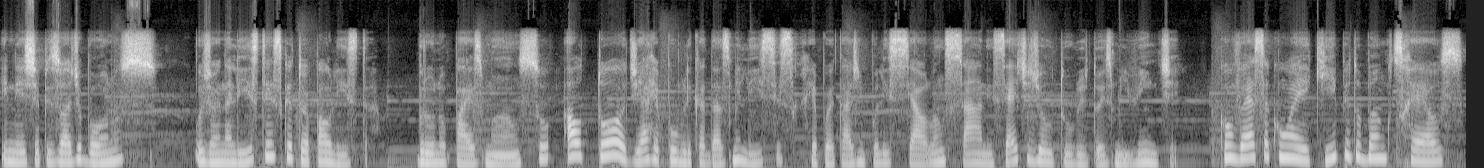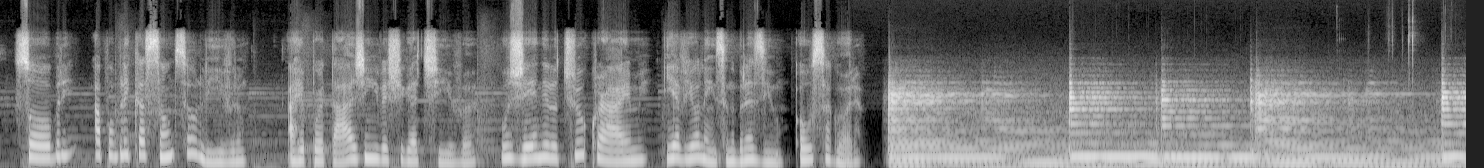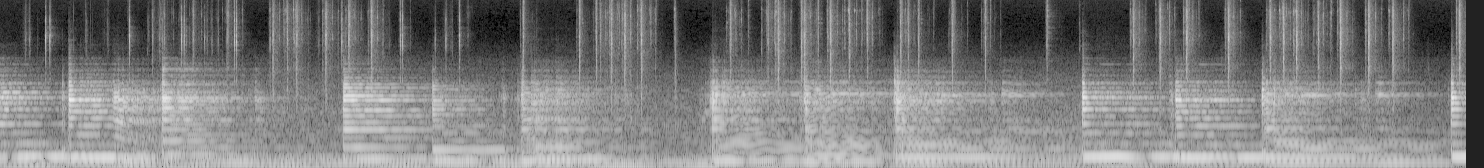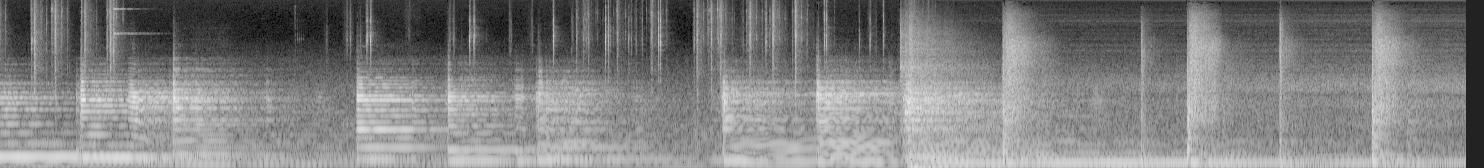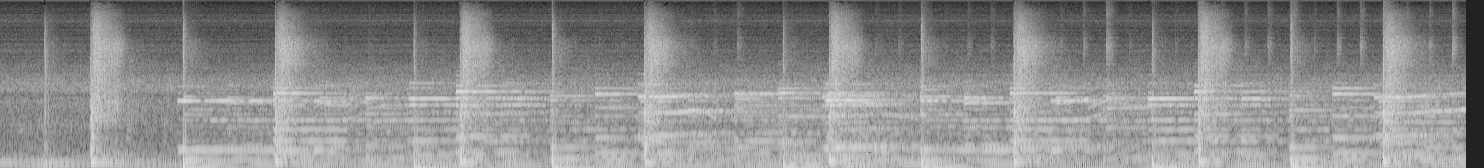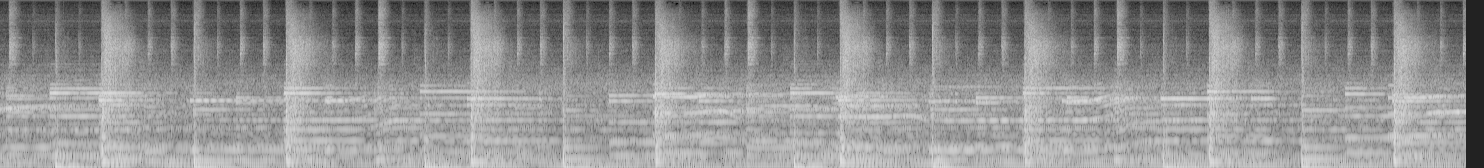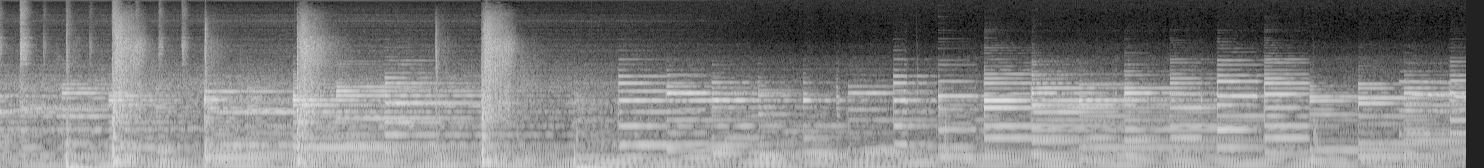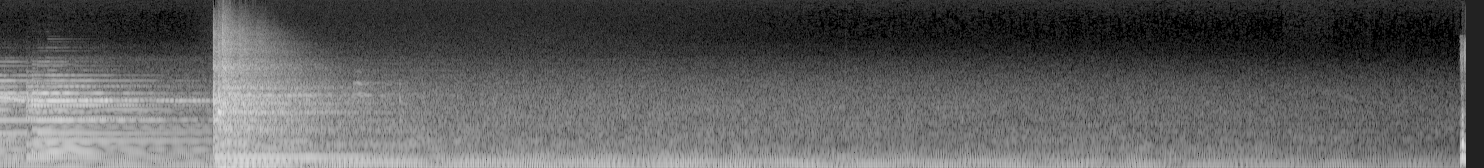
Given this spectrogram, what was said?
E neste episódio bônus, o jornalista e escritor paulista Bruno Paes Manso, autor de A República das Milícias, reportagem policial lançada em 7 de outubro de 2020, conversa com a equipe do Banco dos Réus sobre a publicação do seu livro, a reportagem investigativa, o gênero true crime e a violência no Brasil. Ouça agora.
